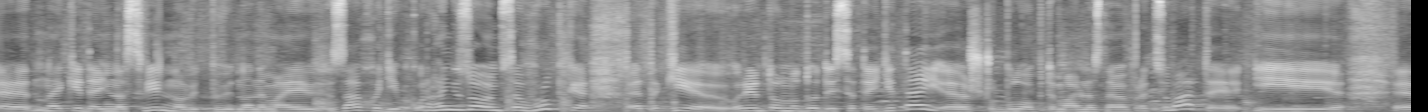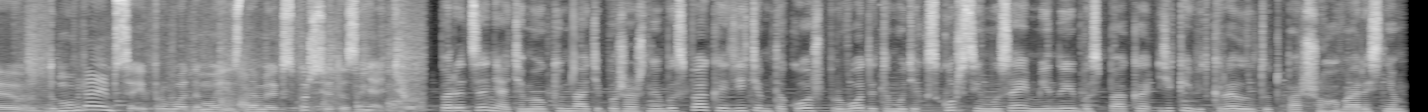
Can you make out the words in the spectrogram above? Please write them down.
е, на який день нас вільно, відповідно, немає заходів. Організовуємося в групки е, такі орієнтовно до 10 дітей, щоб було оптимально з ними працювати. І домовляємося і проводимо із ними екскурсію та заняття. Перед заняттями у кімнаті пожежної безпеки дітям також проводитимуть екскурсії музею мінної безпеки, який відкрили тут 1 вересня.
